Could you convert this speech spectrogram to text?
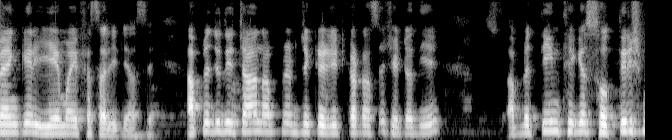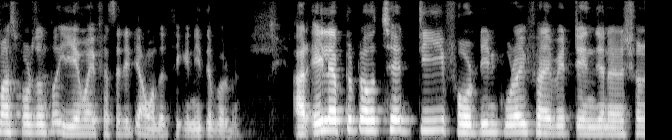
ব্যাংকের ইএমআই ফ্যাসিলিটি আছে। আপনি যদি চান আপনার যে ক্রেডিট কার্ড আছে, সেটা দিয়ে আপনি তিন থেকে ছত্রিশ মাস পর্যন্ত ইএমআই ফ্যাসিলিটি আমাদের থেকে নিতে পারবেন। আর এই ল্যাপটপটা হচ্ছে টি ফোরটিন কোরাই ফাইভের টেন জেনারেশন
